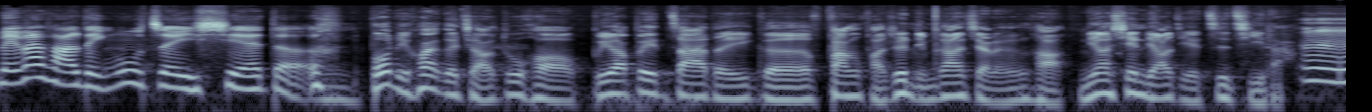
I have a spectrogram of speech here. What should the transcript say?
没办法领悟这一些的。嗯、不过你换个角度哈，不要被渣的一个方法，就是你们刚刚讲的很好，你要先了解自己啦。嗯，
